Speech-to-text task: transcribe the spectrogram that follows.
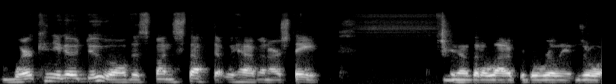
where can you go do all this fun stuff that we have in our state? You know, that a lot of people really enjoy.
